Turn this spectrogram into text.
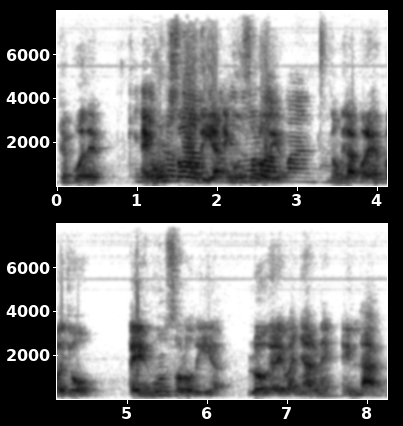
que puede en un solo día, en un no solo lo día. No, mira, por ejemplo, yo en un solo día logré bañarme en lagos,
